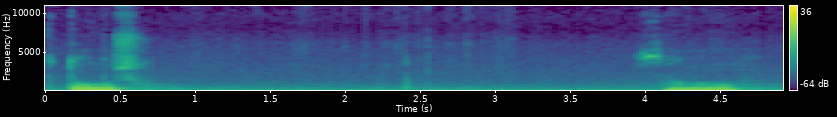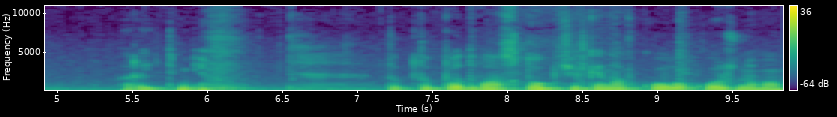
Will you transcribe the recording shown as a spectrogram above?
в тому ж самому ритмі. Тобто по два стовпчики навколо кожного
